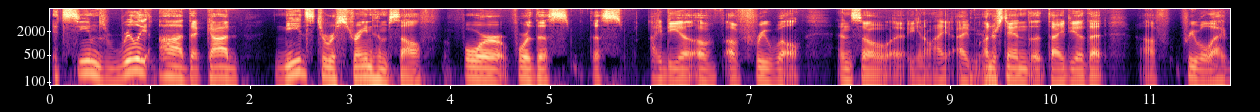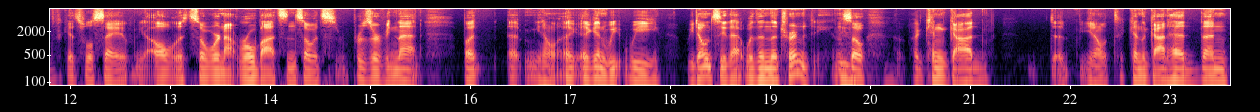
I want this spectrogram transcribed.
it seems really odd that god needs to restrain himself for for this this idea of of free will. And so uh, you know i i understand the, the idea that uh, free will advocates will say oh so we're not robots and so it's preserving that. But uh, you know again we we we don't see that within the trinity. And mm. so can God, uh, you know, can the Godhead then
